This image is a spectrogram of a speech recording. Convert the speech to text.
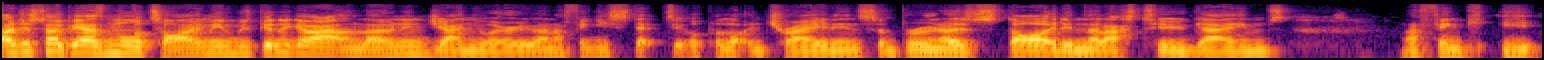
I just hope he has more time. He was going to go out on loan in January, and I think he stepped it up a lot in training. So Bruno's started in the last two games. I think he,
